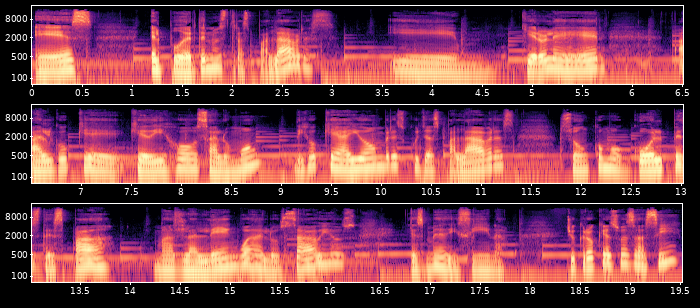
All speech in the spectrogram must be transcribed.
es el poder de nuestras palabras. Y quiero leer algo que, que dijo Salomón. Dijo que hay hombres cuyas palabras son como golpes de espada, mas la lengua de los sabios es medicina. Yo creo que eso es así.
